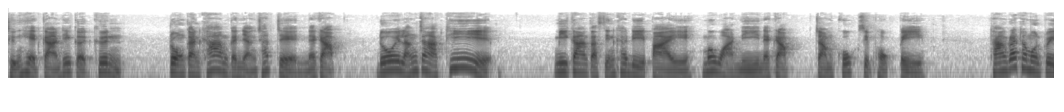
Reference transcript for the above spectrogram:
ถึงเหตุการณ์ที่เกิดขึ้น ตรงกันข้ามกันอย่างชัดเจนนะครับ โดยหลังจากที่มีการตัดสินคดีไปเมื่อวานนี้นะครับจำคุก 16 ปี ทางรัฐมนตรี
